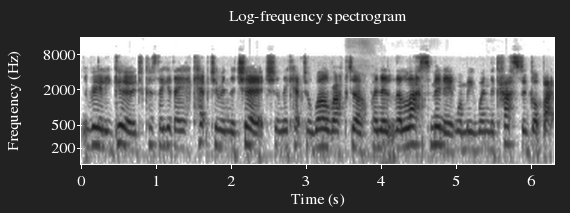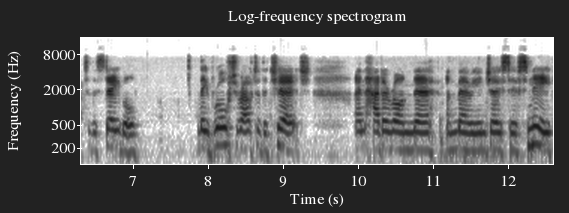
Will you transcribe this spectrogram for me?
really good because they they kept her in the church and they kept her well wrapped up. And at the last minute, when we when the cast had got back to the stable, they brought her out of the church and had her on uh, on Mary and Joseph's knee.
